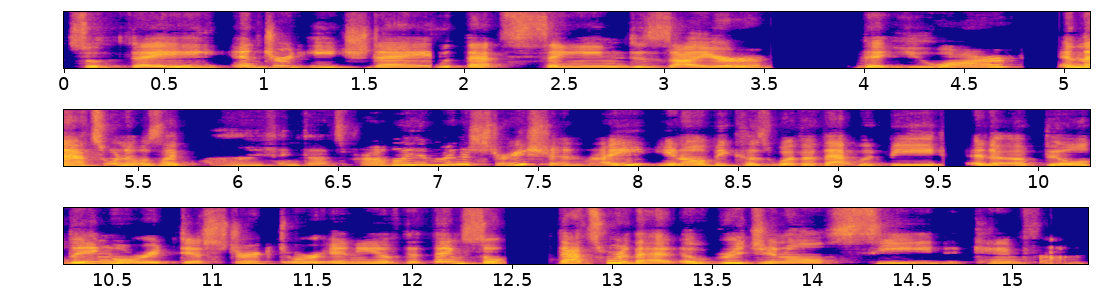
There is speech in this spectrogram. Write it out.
So they entered each day with that same desire that you are. And that's when it was like, well, I think that's probably administration, right? You know, because whether that would be an, a building or a district or any of the things. So that's where that original seed came from.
